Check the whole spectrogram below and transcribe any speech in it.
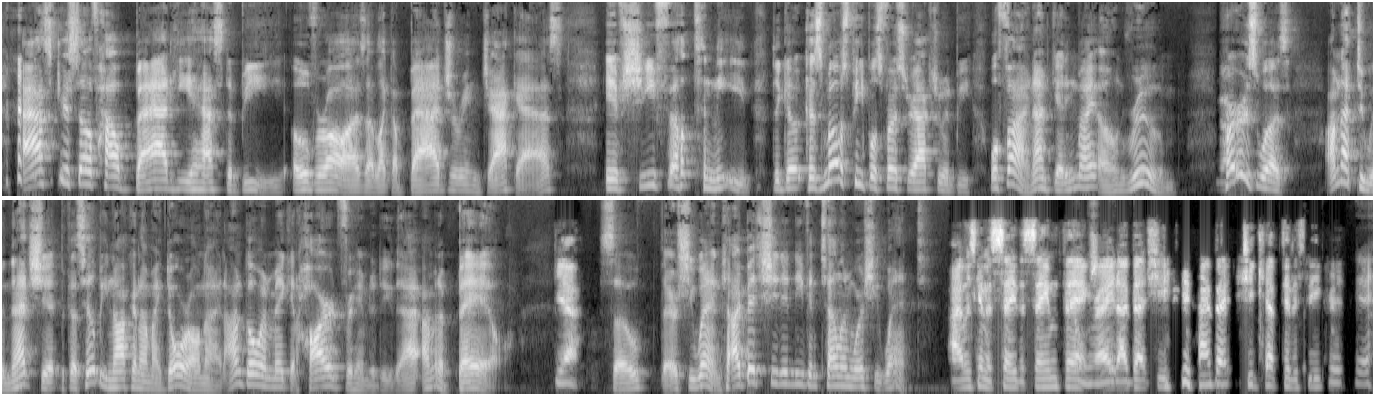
Ask yourself how bad he has to be overall as a, like a badgering jackass if she felt the need to go. Because most people's first reaction would be, "Well, fine, I'm getting my own room." Hers was, I'm not doing that shit because he'll be knocking on my door all night. I'm going to make it hard for him to do that. I'm going to bail. yeah. So there she went. I bet she didn't even tell him where she went. I was going to say the same thing, Oh, right? I bet she, I bet she kept it a secret. Yeah.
